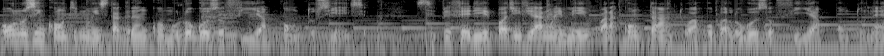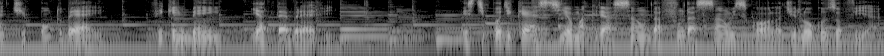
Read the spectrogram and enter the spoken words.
ou nos encontre no Instagram como logosofia.ciência. Se preferir, pode enviar um e-mail para contato@logosofia.net.br. Fiquem bem e até breve. Este podcast é uma criação da Fundação Escola de Logosofia.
